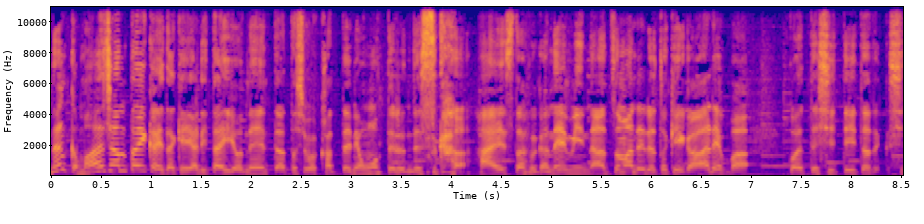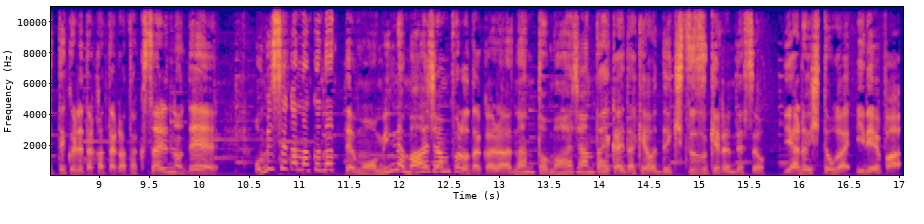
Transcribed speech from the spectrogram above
なんか麻雀大会だけやりたいよねって私は勝手に思ってるんですがはいスタッフがねみんな集まれる時があればこうやって知っていた知ってくれた方がたくさんいるのでお店がなくなってもみんな麻雀プロだからなんと麻雀大会だけはでき続けるんですよ。やる人がいれば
